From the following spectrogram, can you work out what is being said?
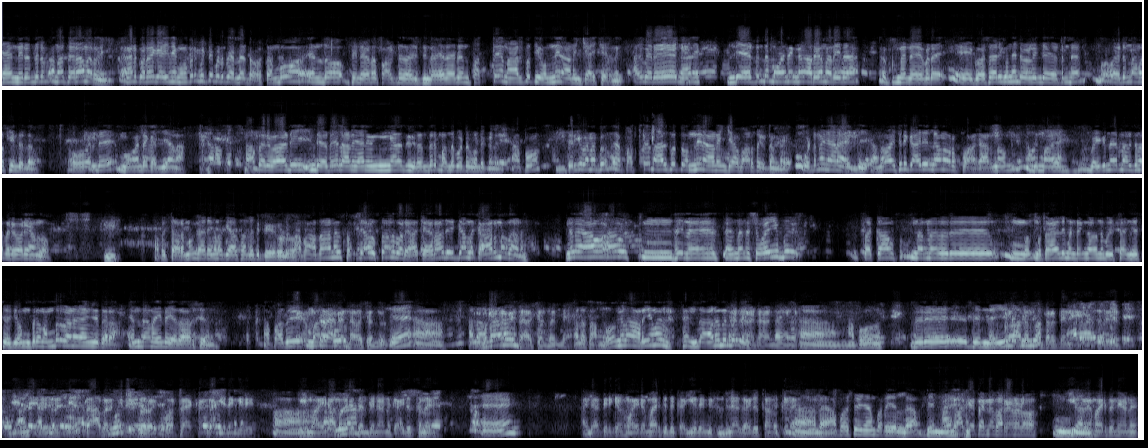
ഞാൻ നിരന്തരം എന്നാ തരാന്ന് പറഞ്ഞു അങ്ങനെ കുറെ കഴിഞ്ഞ് മൂപ്പര് കുറ്റപ്പെടുത്തല്ല കേട്ടോ. സംഭവം എന്തോ പിന്നെ ഇവിടെ ഫാൾട്ട് തന്നിട്ടുണ്ട് ഏതായാലും പത്ത് നാല്പത്തി ഒന്നിനാണ് എനിക്ക് അയച്ചു തരുന്നത്. അത് വരെ ഞാൻ എന്റെ ഏട്ടന്റെ മോനെ നിങ്ങൾ അറിയാമെന്നറിയില്ല. പിന്നെ ഇവിടെ ഗോസാരിക്കുന്നിന്റെ ഉള്ളിൽ എന്റെ ഏട്ടന്റെ ഏട്ടൻ താമസിക്കുന്നുണ്ടല്ലോ. ഓന്റെ മോന്റെ കല്യാണ. ആ പരിപാടിന്റെ ഇടയിലാണ് ഞാൻ ഇങ്ങനെ നിരന്തരം ബന്ധപ്പെട്ട് കൊണ്ടിരിക്കുന്നത് അപ്പോ ശരിക്കും പറഞ്ഞപ്പോ പത്ത് നാല്പത്തി ഒന്നിനാണ് എനിക്ക് ആ വാർത്ത കിട്ടുന്നത്. ഉടനെ ഞാൻ അയച്ചു. അന്ന് വായിച്ചിട്ട് കാര്യമില്ലാന്ന് ഉറപ്പാ. കാരണം ഇത് മഴ വൈകുന്നേരം നടക്കുന്ന പരിപാടിയാണല്ലോ. അപ്പൊ ചരമം കാര്യങ്ങളൊക്കെ ആ സമയത്ത് കയറുള്ളൂ അപ്പൊ അതാണ് സത്യാവസ്ഥ എന്ന് പറയാം. ചേരാതിരിക്കാനുള്ള കാരണം അതാണ്. നിങ്ങൾ ആ പിന്നെ എന്താണ് ഷോയിബ് സക്കാഫ് എന്ന് പറഞ്ഞ ഒരു മുത്താലിം ഉണ്ടെങ്കിൽ ഒന്ന് വിളിച്ച് അന്വേഷിച്ച് നോക്കി മുമ്പ് നമ്പർ വേണേ ഞാൻ തരാം. എന്താണ് അതിന്റെ യഥാർത്ഥം അപ്പൊ അത് ഏ ആ. അല്ല അതാണ് അല്ല സംഭവങ്ങൾ അറിയണം. എന്താണെന്നുള്ളത്. ആ അപ്പൊ ഇതൊരു പിന്നെ പത്രത്തിന് ഒരു വലിയ റിപ്പോർട്ടാക്കാൻ കഴിയില്ലെങ്കിൽ ഈ എന്തിനാണ് കയ്യിലെത്തുന്നത്? ഏ? അതിന്റെ അകത്തിരിക്കുന്ന മൈരന്മാർക്ക് ഇത് കയ്യിലെങ്കിൽ എന്തിനാ കയ്യിലെത്താൻ ആ നിൽക്കുന്നത് അതെ. ആ പക്ഷേ ഞാൻ പറയല്ല. പിന്നെ തന്നെ പറയണോ ഈ അതേമാതിരി തന്നെയാണ്.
